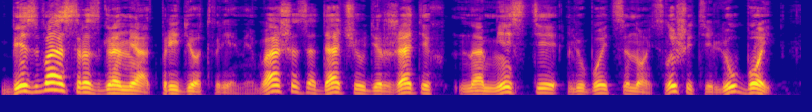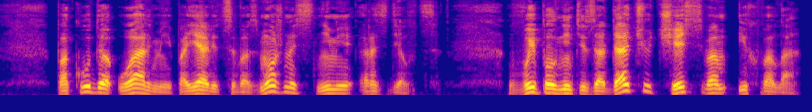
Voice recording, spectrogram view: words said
Без вас разгромят, придет время. Ваша задача удержать их на месте любой ценой. Слышите? Любой. Покуда у армии появится возможность с ними разделаться. Выполните задачу, честь вам и хвала.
